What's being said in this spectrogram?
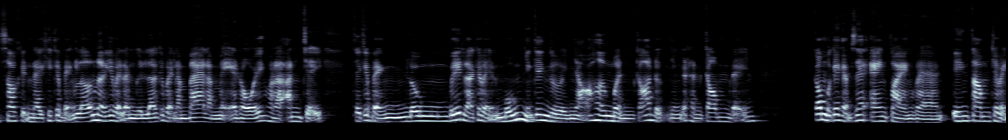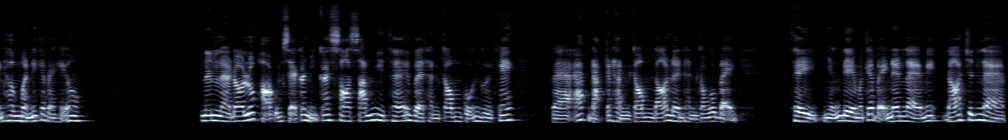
sau khi, này khi các bạn lớn lên, các bạn làm người lớn, các bạn làm ba, làm mẹ rồi, hoặc là anh chị, thì các bạn luôn biết là các bạn muốn những cái người nhỏ hơn mình có được những cái thành công để có một cái cảm giác an toàn và yên tâm cho bản thân mình ấy, các bạn hiểu không? Nên là đôi lúc họ cũng sẽ có những cái so sánh như thế về thành công của người khác và áp đặt cái thành công đó lên thành công của bạn. Thì những điều mà các bạn nên làm ấy đó chính là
